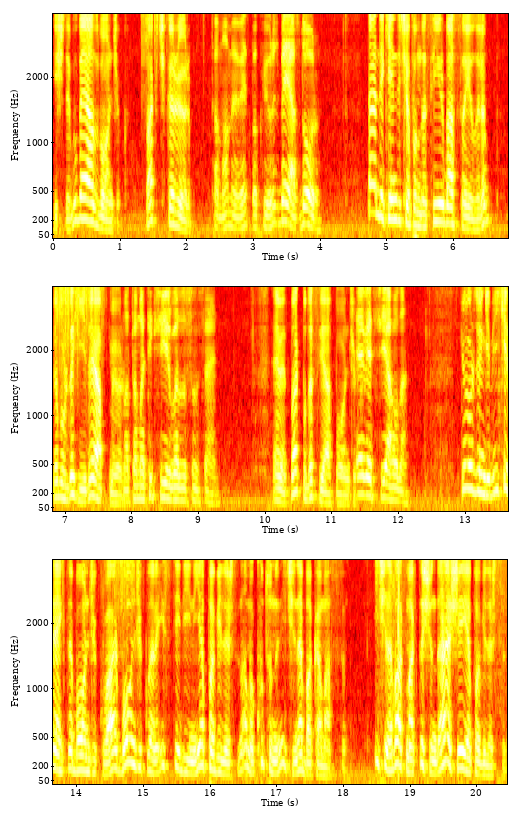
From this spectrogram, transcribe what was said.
İşte bu beyaz boncuk. Bak çıkarıyorum. Tamam evet bakıyoruz beyaz doğru. Ben de kendi çapımda sihirbaz sayılırım ve burada hile yapmıyorum. Matematik sihirbazısın sen. Evet bak bu da siyah boncuk. Evet siyah olan. Gördüğün gibi iki renkte boncuk var. Boncuklara istediğini yapabilirsin ama kutunun içine bakamazsın. İçine bakmak dışında her şeyi yapabilirsin.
